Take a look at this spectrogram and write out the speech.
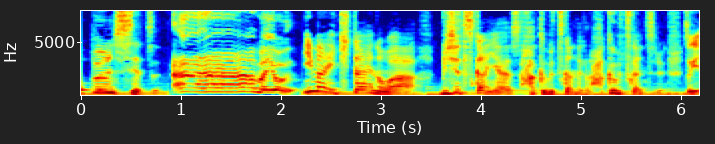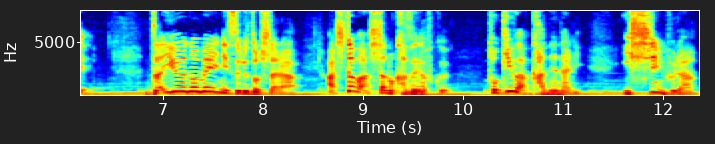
オープン施設。あー、迷う。今行きたいのは、美術館や博物館だから博物館にする。次。座右の銘にするとしたら、明日は明日の風が吹く。時は金なり。一心不乱。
